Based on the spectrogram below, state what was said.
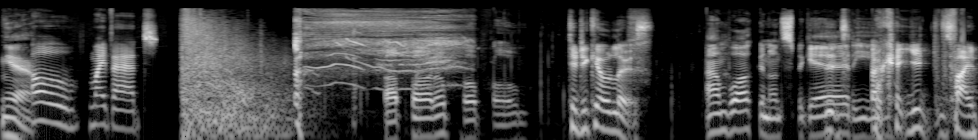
Yeah. Oh, my bad. Did you kill Lewis? I'm walking on spaghetti. Okay, you it's fine.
